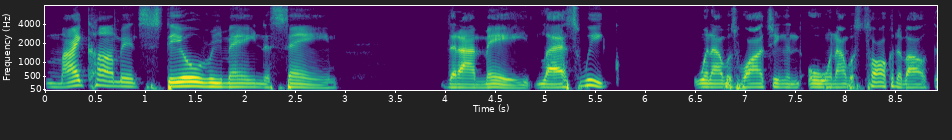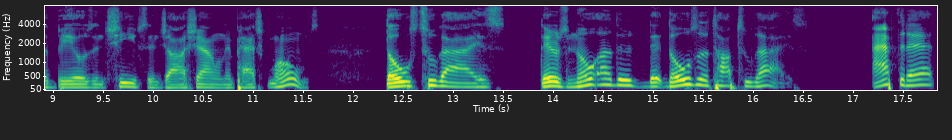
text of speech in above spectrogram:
my comments still remain the same that I made last week when I was watching and or when I was talking about the Bills and Chiefs and Josh Allen and Patrick Mahomes. Those two guys, there's no other those are the top two guys. After that,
